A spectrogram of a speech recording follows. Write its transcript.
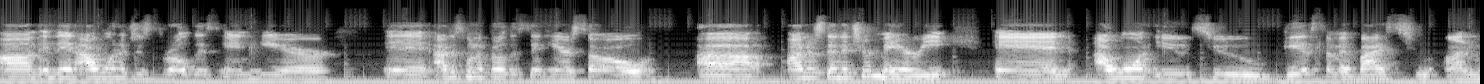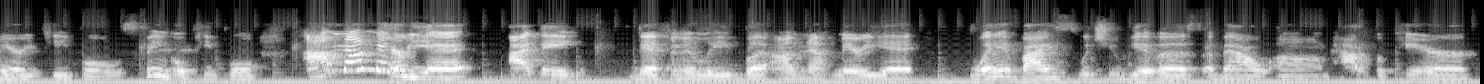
Um, and then I want to just throw this in here, and I just want to throw this in here. So uh, I understand that you're married, and I want you to give some advice to unmarried people, single people. I'm not married yet. I date definitely, but I'm not married yet. What advice would you give us about um, how to prepare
